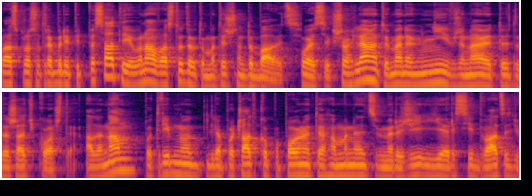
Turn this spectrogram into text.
Вас просто треба буде підписати, і вона у вас тут автоматично додається. Ось, якщо глянути, в мене в ній вже навіть тут лежать кошти. Але нам потрібно для початку поповнити гаманець в мережі ERC20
